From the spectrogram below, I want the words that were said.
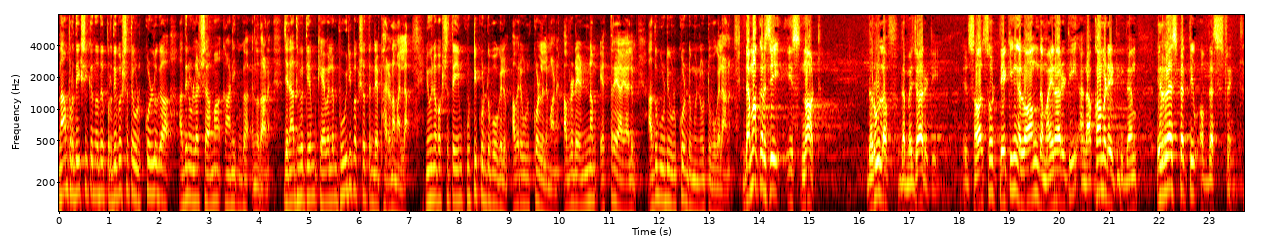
നാം പ്രതീക്ഷിക്കുന്നത് പ്രതിപക്ഷത്തെ ഉൾക്കൊള്ളുക അതിനുള്ള ക്ഷമ കാണിക്കുക എന്നതാണ്. ജനാധിപത്യം കേവലം ഭൂരിപക്ഷത്തിന്റെ ഭരണമല്ല. ന്യൂനപക്ഷത്തെയും കൂട്ടിക്കൊണ്ടുപോകലും അവരെ ഉൾക്കൊള്ളലുമാണ്. അവരുടെ എണ്ണം എത്രയായാലും അതുകൂടി ഉൾക്കൊണ്ട് മുന്നോട്ട് പോകലാണ്. Democracy is not the rule of the majority it's also taking along the minority and accommodating them irrespective of the strength.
